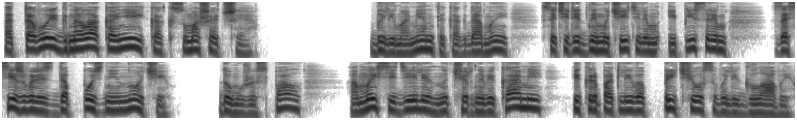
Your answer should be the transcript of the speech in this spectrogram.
Оттого и гнала коней, как сумасшедшая. Были моменты, когда мы с очередным учителем и писарем засиживались до поздней ночи. Дом уже спал, а мы сидели над черновиками и кропотливо причесывали главы.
